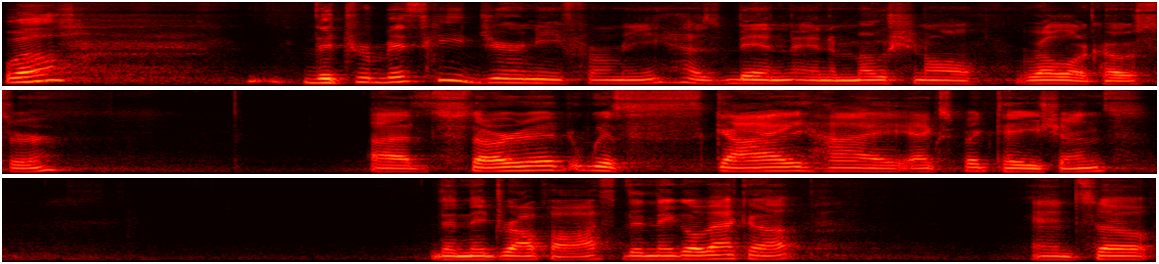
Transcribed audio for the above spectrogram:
Well, the Trubisky journey for me has been an emotional roller coaster. Uh, it started with sky high expectations. Then they drop off. Then they go back up. And so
